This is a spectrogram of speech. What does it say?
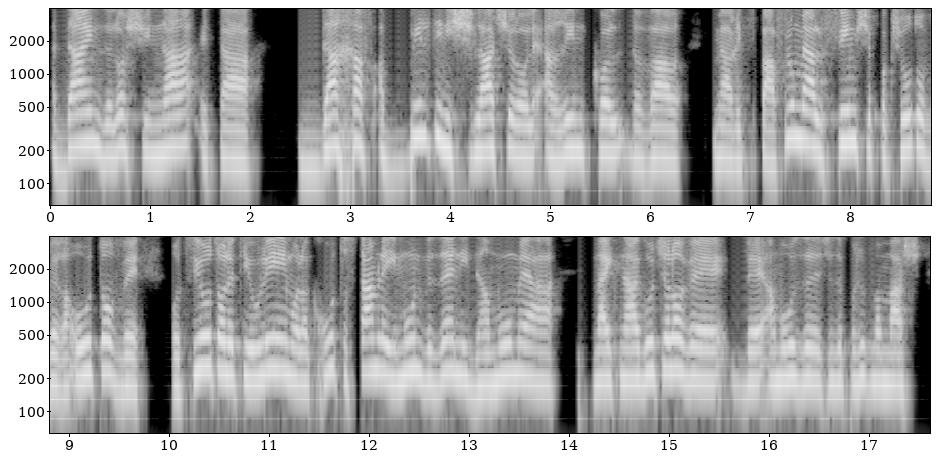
עדיין זה לא שינה את הדחף הבלתי נשלט שלו להרים כל דבר מהרצפה. אפילו מאלפים שפגשו אותו וראו אותו והוציאו אותו לטיולים או לקחו אותו סתם לאימון וזה, נדהמו מה, מההתנהגות שלו ו, ואמרו זה, שזה פשוט ממש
